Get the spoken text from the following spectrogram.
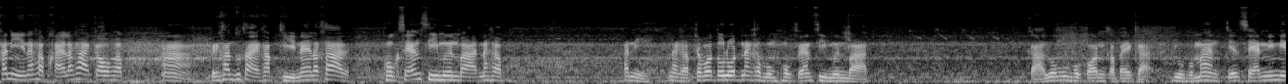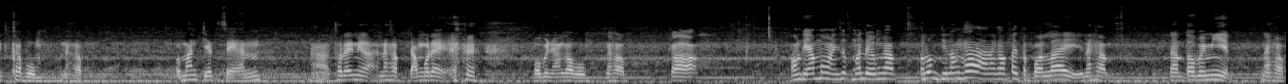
คันนี้นะครับขายราคาเก่าครับ อ่า เป็นขั้นทุกท้ายครับ ที่ในราคาหกแสนสี่หมื่นบาทนะครับ คันนี้นะครับเฉพาะตัวรถนะครับผมหกแสนสี่หมื่นบาทกะรวมอุปกรณ์กับไปกะอยู่ประมาณเจ็ดแสนนิดๆครับผมนะครับประมาณเจ็ดแสนอ่าเท่าไรนี่แหละนะครับจำไม่ได้พราะเป็นยังครับผมนะครับ ก็ของแถมมาใหม่เหมือนเดิมครับพัดลมทีหลังค่านะครับไฟสปอตไลท์นะครับตามต่อไปมีดนะครับ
